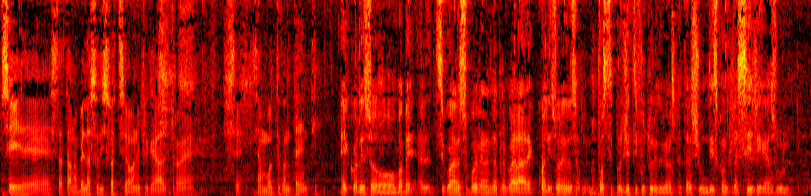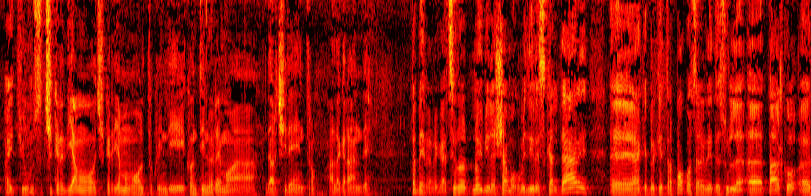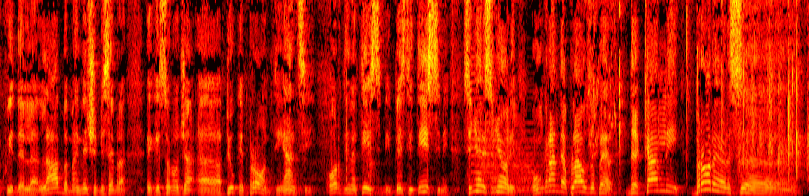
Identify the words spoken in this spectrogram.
Sì, è stata una bella soddisfazione più che altro e sì, siamo molto contenti. Ecco, adesso, vabbè, eh, adesso poi ve ne andate a preparare. Quali sono i i vostri progetti futuri? Dobbiamo aspettarci un disco in classifica sul iTunes. Ci crediamo, ci crediamo molto, quindi continueremo a darci dentro alla grande. Va bene ragazzi, noi vi lasciamo come dire scaldare, eh, anche perché tra poco sarete sul eh, palco eh, qui del Lab, ma invece mi sembra che sono già eh, più che pronti, anzi ordinatissimi, vestitissimi. Signore e signori, un grande applauso per The Carly Brothers.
